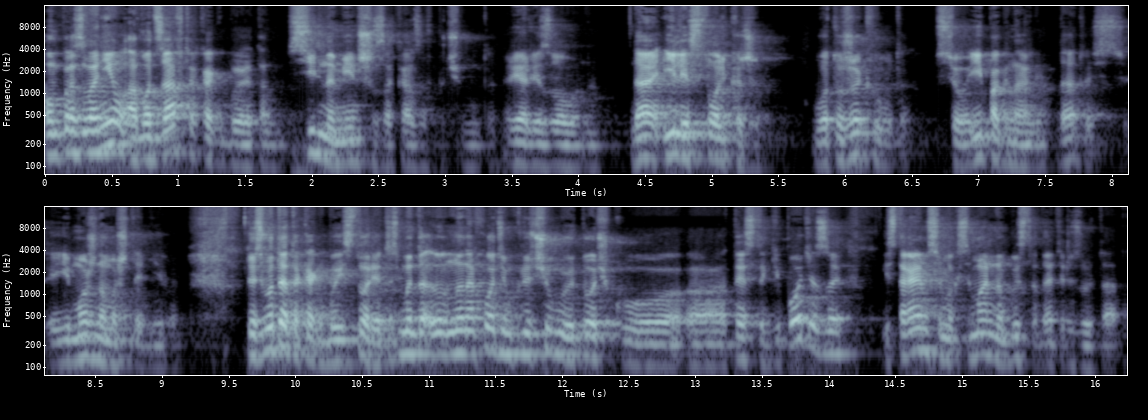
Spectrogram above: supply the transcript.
Он прозвонил, а вот завтра как бы там сильно меньше заказов почему-то реализовано. Да, или столько же. Вот уже круто. Все, и погнали, да, то есть, и можно масштабировать. То есть вот это как бы история. То есть мы, мы находим ключевую точку э, теста гипотезы и стараемся максимально быстро дать результат.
